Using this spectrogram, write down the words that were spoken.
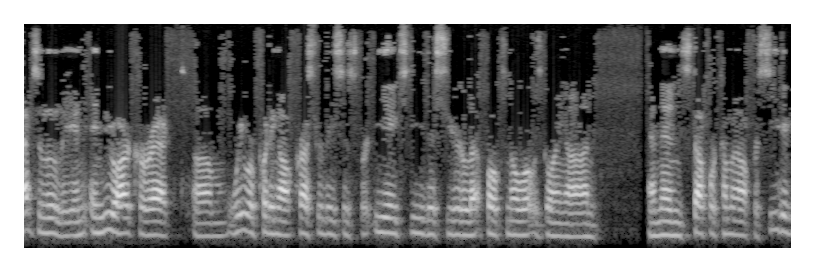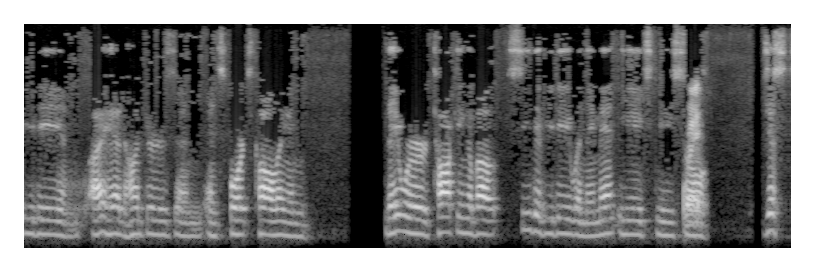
Absolutely, and, and you are correct. Um, we were putting out press releases for EHD this year to let folks know what was going on. And then stuff were coming out for CWD, and I had hunters and, and sports calling, and they were talking about CWD when they meant EHD. So Right. just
